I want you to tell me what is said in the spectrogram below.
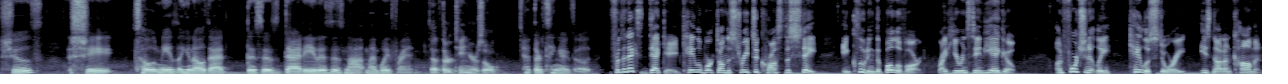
shoes. She told me, you know, that this is daddy, this is not my boyfriend. At 13 years old. At 13 years old. For the next decade, Kayla worked on the streets across the state, including the Boulevard, right here in San Diego. Unfortunately, Kayla's story is not uncommon.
